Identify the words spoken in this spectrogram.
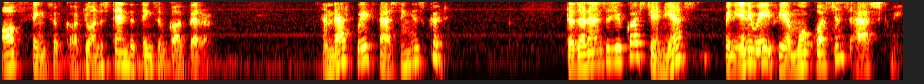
of things of God, to understand the things of God better. And that way, fasting is good. Does that answer your question? Yes? yes. But anyway, if you have more questions, ask me.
